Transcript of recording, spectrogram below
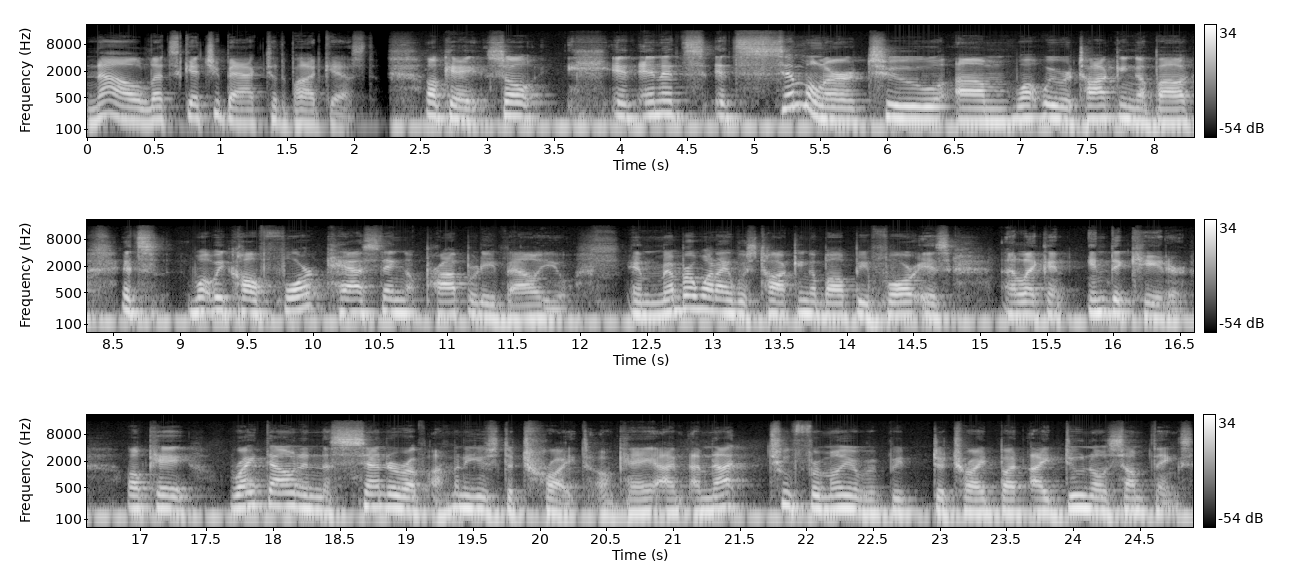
Now let's get you back to the podcast. Okay, so it, and it's it's similar to um, what we were talking about. It's what we call forecasting property value. And remember what I was talking about before is uh, like an indicator. Okay, right down in the center of I'm going to use Detroit. Okay, I'm, I'm not too familiar with Detroit, but I do know some things.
